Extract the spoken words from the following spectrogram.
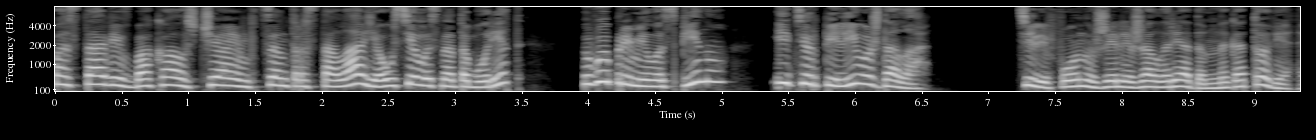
Поставив бокал с чаем в центр стола, я уселась на табурет, выпрямила спину и терпеливо ждала. Телефон уже лежал рядом, наготове,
